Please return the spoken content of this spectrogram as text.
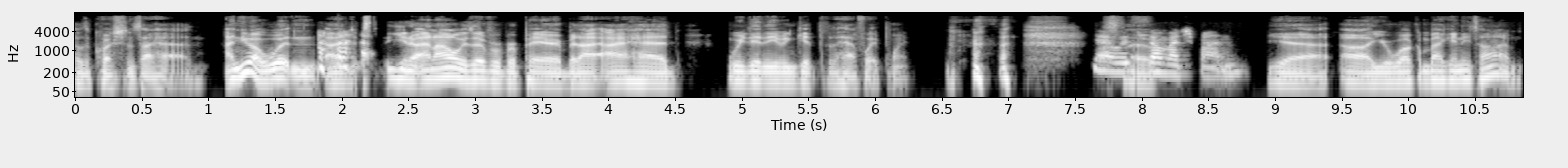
of the questions I had. I knew I wouldn't. I just, you know, and I always over prepare, but I, I had we didn't even get to the halfway point. Yeah, it was so, so much fun. Yeah. Uh, you're welcome back anytime.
